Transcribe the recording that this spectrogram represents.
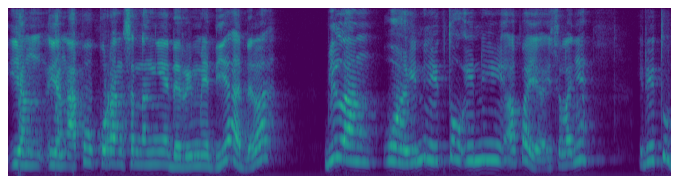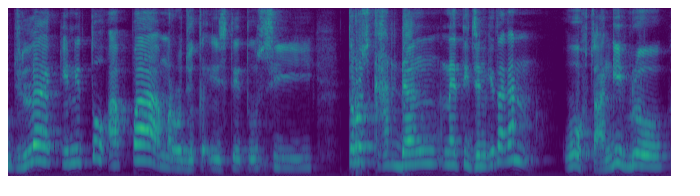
yang yang aku kurang senangnya dari media adalah bilang wah ini itu ini apa ya istilahnya ini tuh jelek ini tuh apa merujuk ke institusi terus kadang netizen kita kan wah canggih bro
